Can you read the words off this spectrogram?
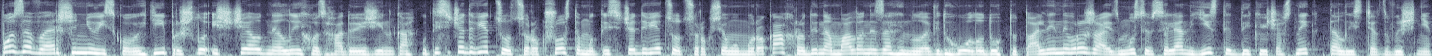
По завершенню військових дій прийшло іще одне лихо, згадує жінка. У 1946-1947 роках родина мало не загинула від голоду. Тотальний неврожай змусив селян їсти дикий часник та листя з вишні.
